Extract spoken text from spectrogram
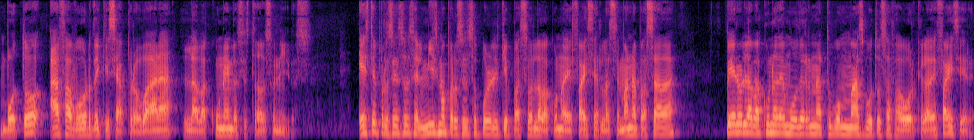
votó a favor de que se aprobara la vacuna en los Estados Unidos. Este proceso es el mismo proceso por el que pasó la vacuna de Pfizer la semana pasada, pero la vacuna de Moderna tuvo más votos a favor que la de Pfizer.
